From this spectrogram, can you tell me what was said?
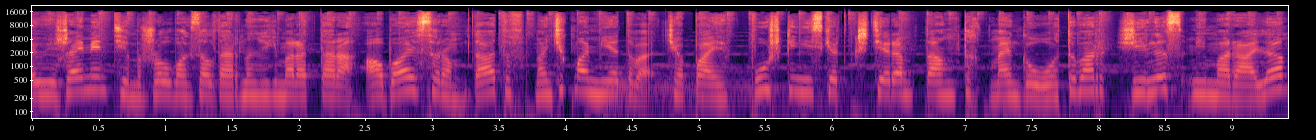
әуежай мен теміржол вокзалдарының ғимараттары абай сырым датов мәншүк маметова чапаев пушкин ескерткіштері даңқтық мәңгі оты бар жеңіс мемориалы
